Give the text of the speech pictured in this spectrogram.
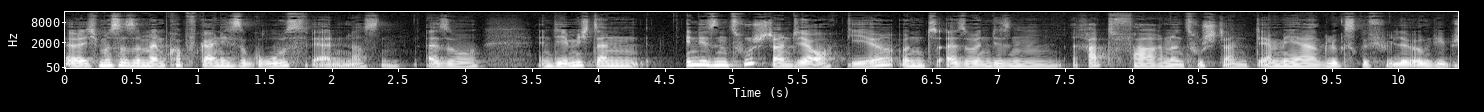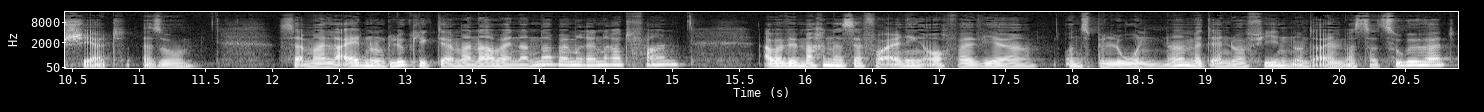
Äh, ich muss das in meinem Kopf gar nicht so groß werden lassen. Also, indem ich dann in diesen Zustand ja auch gehe und also in diesen radfahrenden Zustand, der mehr Glücksgefühle irgendwie beschert. Also, ist ja immer Leiden und Glück liegt ja immer nah beieinander beim Rennradfahren. Aber wir machen das ja vor allen Dingen auch, weil wir uns belohnen, ne, mit Endorphinen und allem, was dazugehört.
